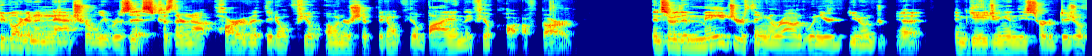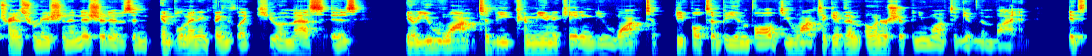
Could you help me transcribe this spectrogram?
people are going to naturally resist because they're not part of it they don't feel ownership they don't feel buy-in they feel caught off guard. And so the major thing around when you're you know uh, engaging in these sort of digital transformation initiatives and implementing things like QMS is you know you want to be communicating you want to people to be involved you want to give them ownership and you want to give them buy-in. It's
